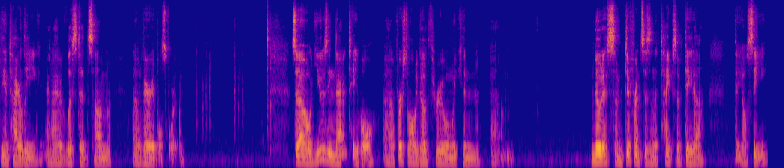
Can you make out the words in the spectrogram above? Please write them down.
the entire league, and I've listed some uh, variables for them. So using that table, uh, first of all we go through and we can um, notice some differences in the types of data that you'll see.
